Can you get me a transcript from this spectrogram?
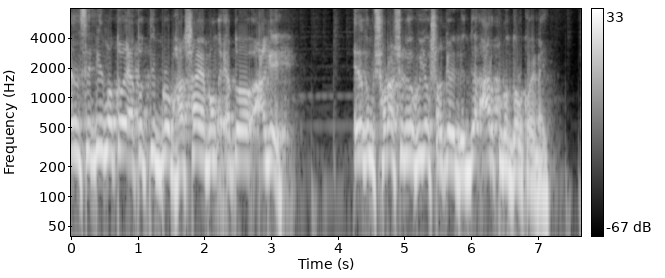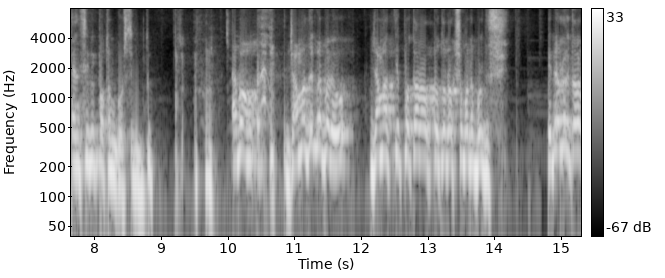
এনসিপির মতো এত তীব্র ভাষা এবং এত আগে এরকম সরাসরি অভিযোগ সরকারের বিরুদ্ধে আর কোনো দল করে নাই। এনসিপি প্রথম করছে কিন্তু। এবং জামাতের ব্যাপারেও জামাতকে প্রতারক প্রতারক সমানে বলতেছে। এটা হলো তারা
